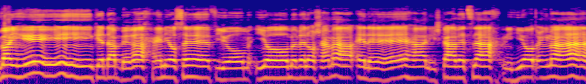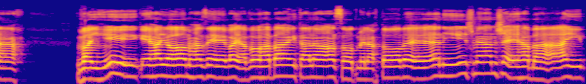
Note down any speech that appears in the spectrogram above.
ויהי כדברך אל יוסף יום יום ולא שמע אליה נשכב אצלך להיות עמך. ויהי כהיום הזה ויבוא הביתה לעשות מלאכתו ואין איש מאנשי הבית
